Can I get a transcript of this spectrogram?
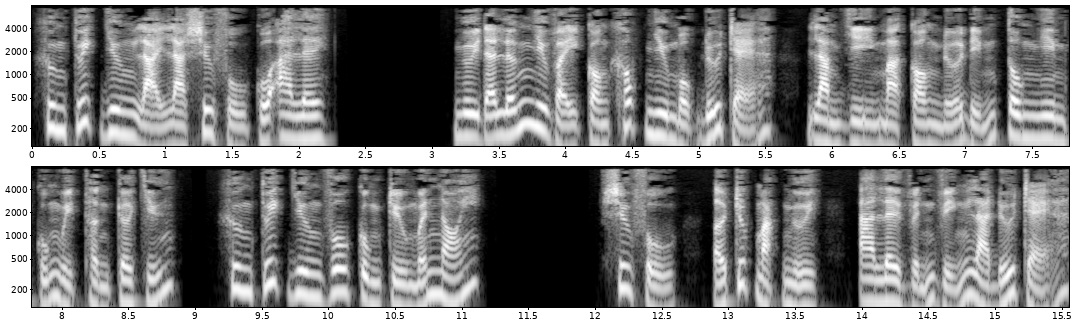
Khương Tuyết Dương lại là sư phụ của A Lê. Người đã lớn như vậy còn khóc như một đứa trẻ, làm gì mà còn nửa điểm tôn nghiêm của Nguyệt Thần cơ chứ? Khương Tuyết Dương vô cùng triều mến nói. Sư phụ, ở trước mặt người, A Lê vĩnh viễn là đứa trẻ.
